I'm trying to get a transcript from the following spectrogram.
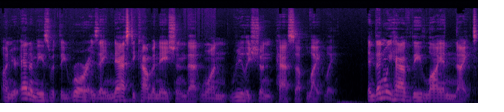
on your enemies with the roar is a nasty combination that one really shouldn't pass up lightly. And then we have the Lion Knight.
